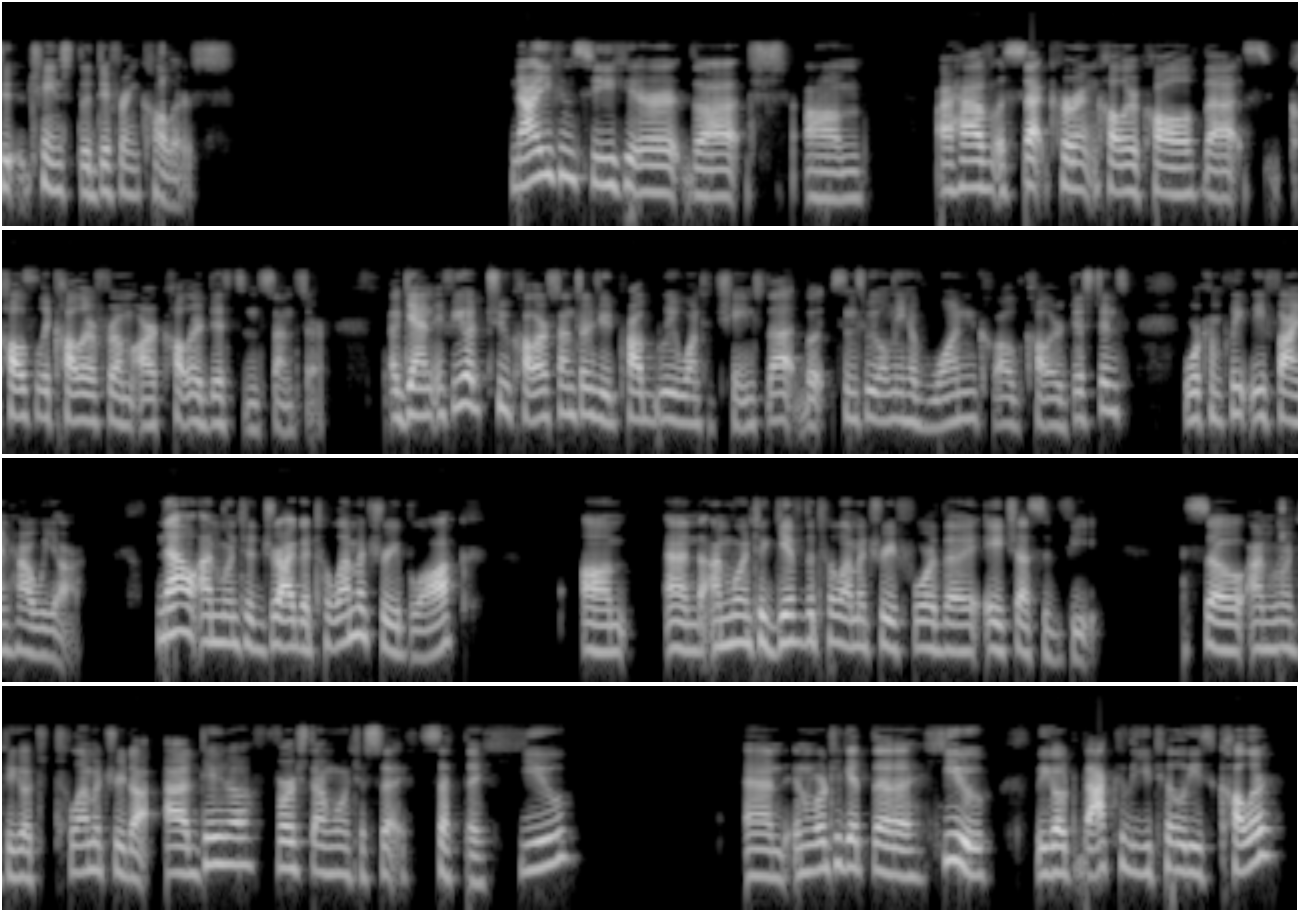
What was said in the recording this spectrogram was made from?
to change the different colors. Now you can see here that um, I have a set current color call that calls the color from our color distance sensor. Again, if you had two color sensors, you'd probably want to change that, but since we only have one called color distance, we're completely fine how we are. Now I'm going to drag a telemetry block, um, and I'm going to give the telemetry for the HSV. So I'm going to go to telemetry.add data. First, I'm going to set, set the hue, and in order to get the hue, we go back to the utilities color.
